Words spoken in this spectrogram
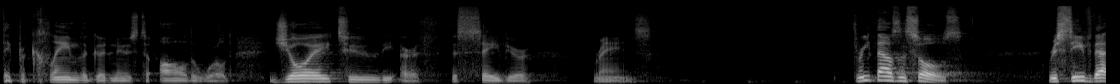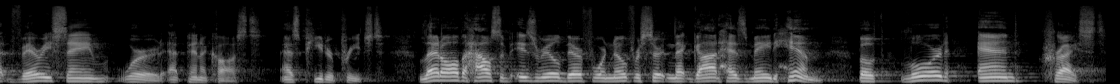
They proclaim the good news to all the world. Joy to the earth, the Savior reigns. 3,000 souls received that very same word at Pentecost as Peter preached. Let all the house of Israel therefore know for certain that God has made him both Lord and Christ,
